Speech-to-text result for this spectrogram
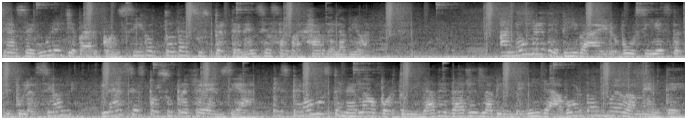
Se asegure llevar consigo todas sus pertenencias al bajar del avión. A nombre de Viva Aerobús y esta tripulación, gracias por su preferencia. Esperamos tener la oportunidad de darles la bienvenida a bordo nuevamente.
